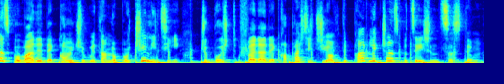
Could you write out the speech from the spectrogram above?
has provided the country with an opportunity to boost further the capacity of the public transportation system.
